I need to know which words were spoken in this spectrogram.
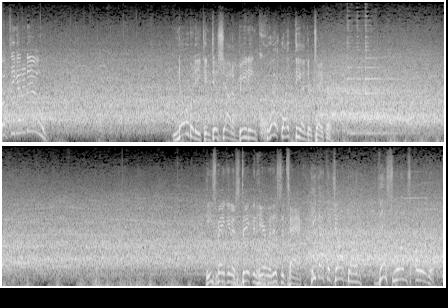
What's he going to do? Nobody can dish out a beating quite like The Undertaker. He's making a statement here with this attack. He got the job done. This one's over.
